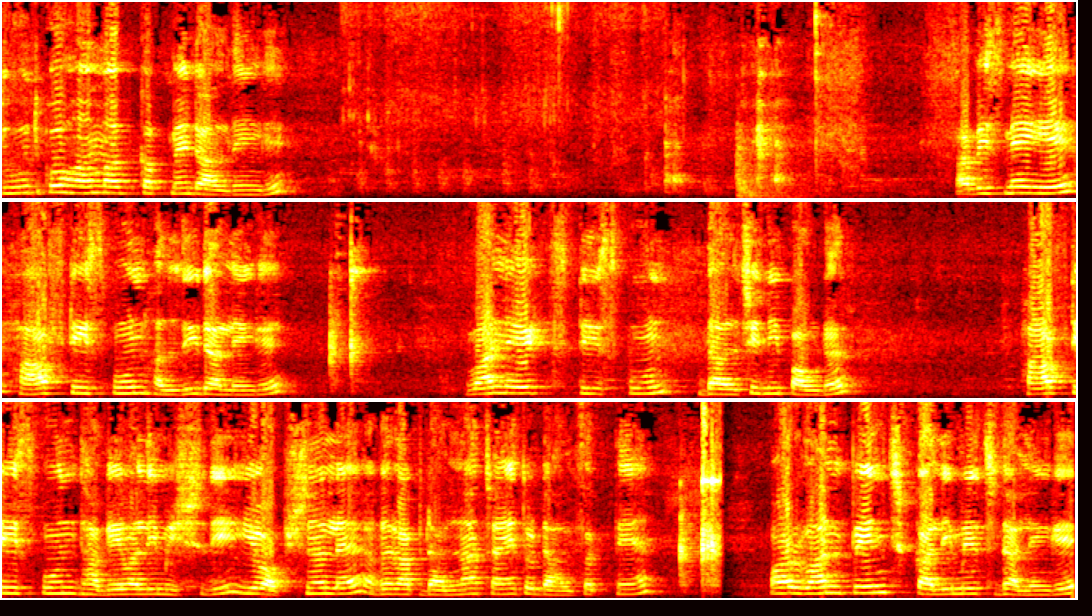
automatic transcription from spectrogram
दूध को हम अब कप में डाल देंगे। अब इसमें ये हाफ़ टी स्पून हल्दी डालेंगे वन एट टी स्पून दालचीनी पाउडर हाफ़ टी स्पून धागे वाली मिश्री, ये ऑप्शनल है, अगर आप डालना चाहें तो डाल सकते हैं, और वन पिंच काली मिर्च डालेंगे।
